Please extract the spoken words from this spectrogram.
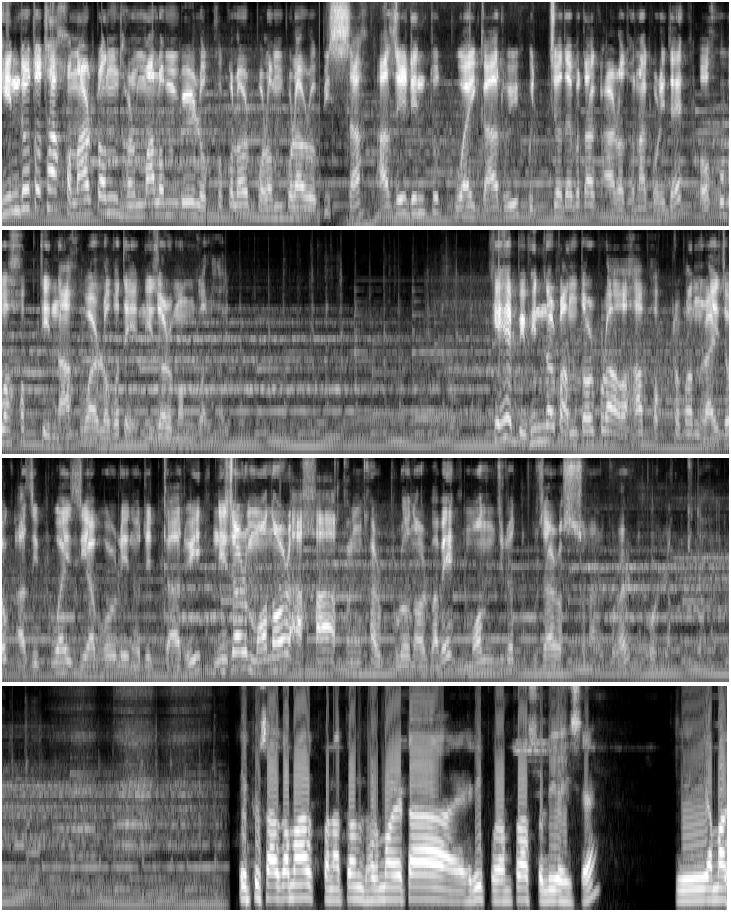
হিন্দু তথা সনাতন ধৰ্মাৱলম্বীৰ লোকসকলৰ পৰম্পৰা আৰু বিশ্বাস আজিৰ দিনটোত পুৱাই গা ধুই সূৰ্য দেৱতাক আৰাধনা কৰিলে অশুভ শক্তি নাশ হোৱাৰ লগতে নিজৰ মংগল হয়। সেয়েহে বিভিন্ন প্ৰান্তৰ পৰা অহা ভক্তবান ৰাইজক আজি পুৱাই জীয়া ভৰলী নদীত গা ধুই নিজৰ মনৰ আশা আকাংক্ষাৰ পূৰণৰ বাবে মন্দিৰত পূজাৰ অৰ্চনা কৰাৰ পৰিলক্ষিত হয়। এইটো চাওক আমাৰ সনাতন ধৰ্মৰ এটা হেৰি পৰম্পৰা চলি আহিছে। এই আমাৰ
